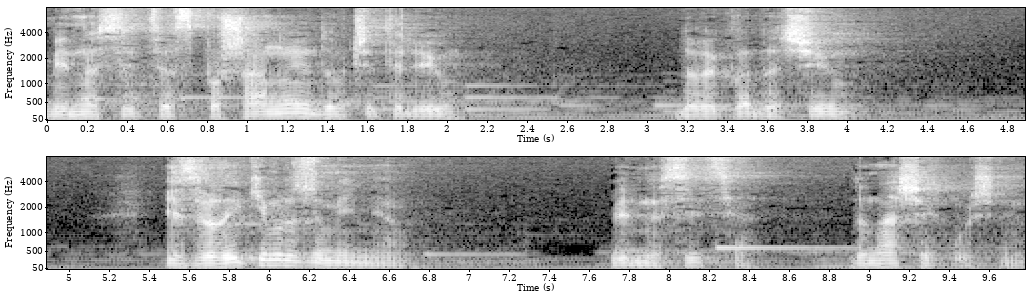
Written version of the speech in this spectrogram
Відноситься з пошаною до вчителів, до викладачів і з великим розумінням відноситься до наших учнів.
